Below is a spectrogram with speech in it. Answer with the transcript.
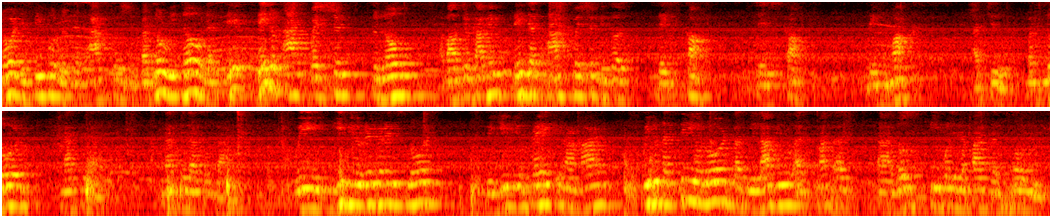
Lord, these people just ask questions. But Lord, we know that they, they don't ask questions to know about your coming. They just ask questions because they scoff. They scoff. They mock at you. But Lord, not with us. Not with us, O God. We give you reverence, Lord. We give you praise in our hearts. We do not see you, Lord, but we love you as much as uh, those people in the past that saw you.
